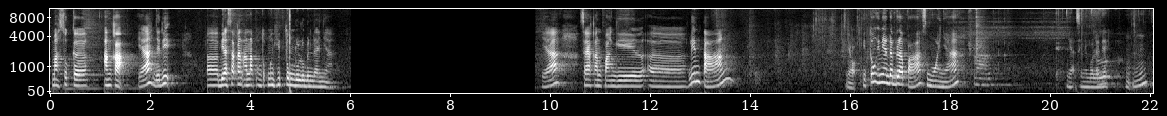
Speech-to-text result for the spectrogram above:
masuk ke angka ya. Jadi biasakan anak untuk menghitung dulu bendanya. Ya, saya akan panggil e, Lintang. Yuk, hitung ini ada berapa semuanya? Ya, sini boleh deh. Mm -mm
